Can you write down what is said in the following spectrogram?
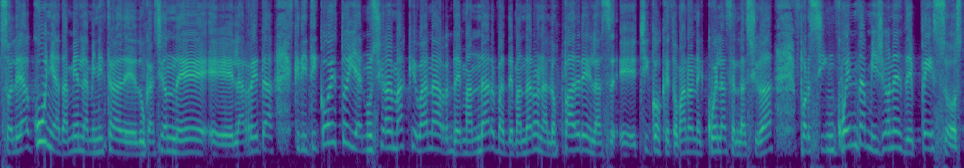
Soledad Cuña, también la ministra de Educación de eh, La Reta, criticó esto y anunció además que van a demandar, demandaron a los padres, los chicos que tomaron escuelas en la ciudad, por 50 millones de pesos.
